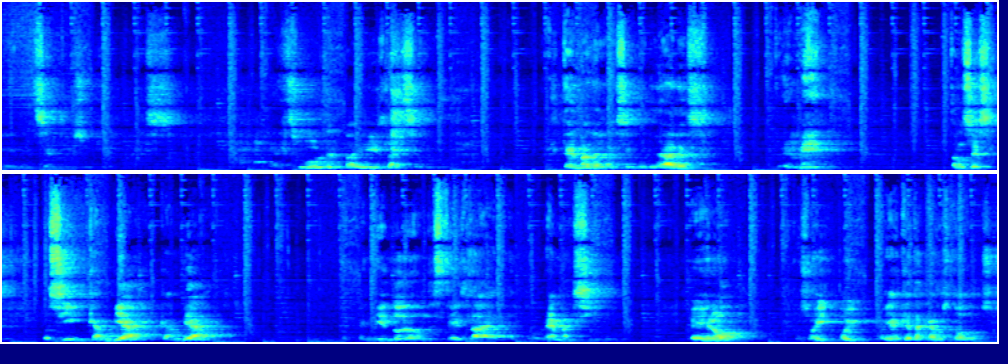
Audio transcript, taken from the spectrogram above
que en el centro y sur del país. En el sur del país, la inseguridad. El tema de la inseguridad es tremendo entonces, pues sí, cambia, cambia dependiendo de dónde estés la, el problema. Sí. Pero, pues hoy, hoy, hay que atacarlos todos.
